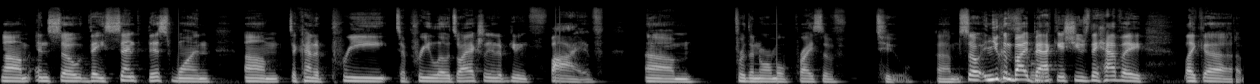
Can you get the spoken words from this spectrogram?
Um, and so they sent this one um, to kind of pre to preload. So I actually ended up getting five um, for the normal price of two. Um, so and you can That's buy cool. back issues. They have a like a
